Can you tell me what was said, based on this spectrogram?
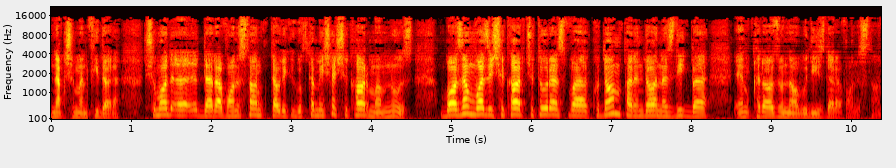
نقش منفی داره. شما در افغانستان طوری که گفته میشه شکار ممنوع است. بازم وضع شکار چطور است و کدام پرنده ها نزدیک به انقراض و نابودی بودیز در افغانستان؟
